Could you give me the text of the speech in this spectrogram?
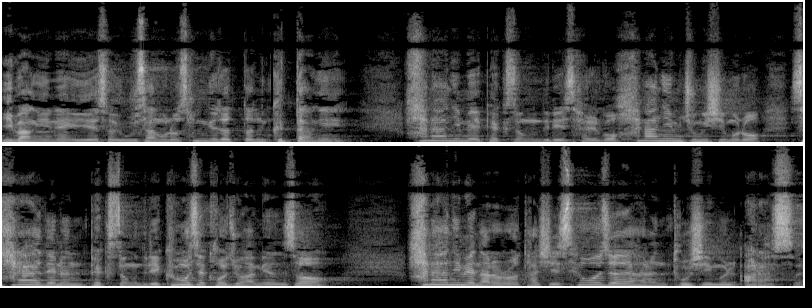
이방인에 의해서 우상으로 섬겨졌던 그 땅이 하나님의 백성들이 살고 하나님 중심으로 살아야 되는 백성들이 그곳에 거주하면서 하나님의 나라로 다시 세워져야 하는 도심을 알았어요.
